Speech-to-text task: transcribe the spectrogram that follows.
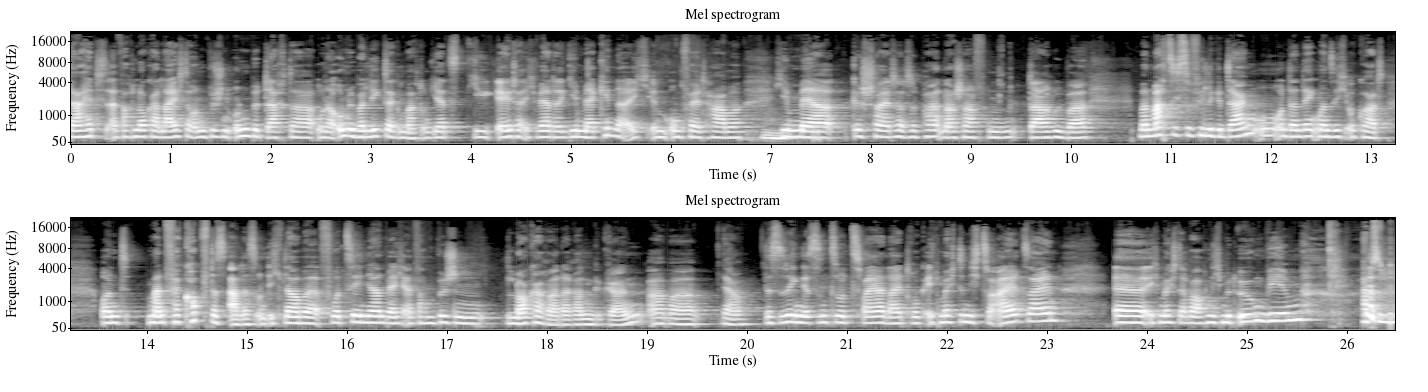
da hätte ich es einfach locker leichter und ein bisschen unbedachter oder unüberlegter gemacht. Und jetzt, je älter ich werde, je mehr Kinder ich im Umfeld habe, je mehr gescheiterte Partnerschaften darüber. Man macht sich so viele Gedanken und dann denkt man sich, oh Gott, und man verkopft das alles. Und ich glaube, vor zehn Jahren wäre ich einfach ein bisschen lockerer daran gegangen. Aber ja, deswegen es sind so zweierlei Druck. Ich möchte nicht zu alt sein. Äh, ich möchte aber auch nicht mit irgendwem. Absolut,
